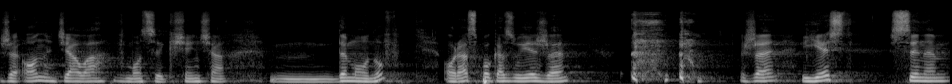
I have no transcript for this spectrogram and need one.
że on działa w mocy księcia mm, demonów oraz pokazuje, że, że jest synem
